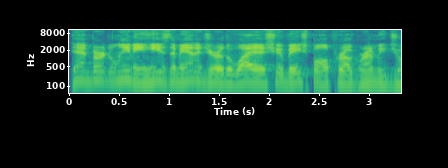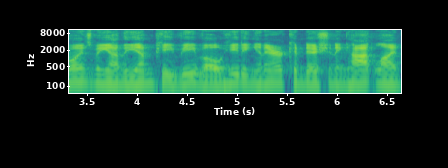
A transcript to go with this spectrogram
Dan Bertolini, he's the manager of the YSU baseball program. He joins me on the MP Vivo Heating and Air Conditioning Hotline.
